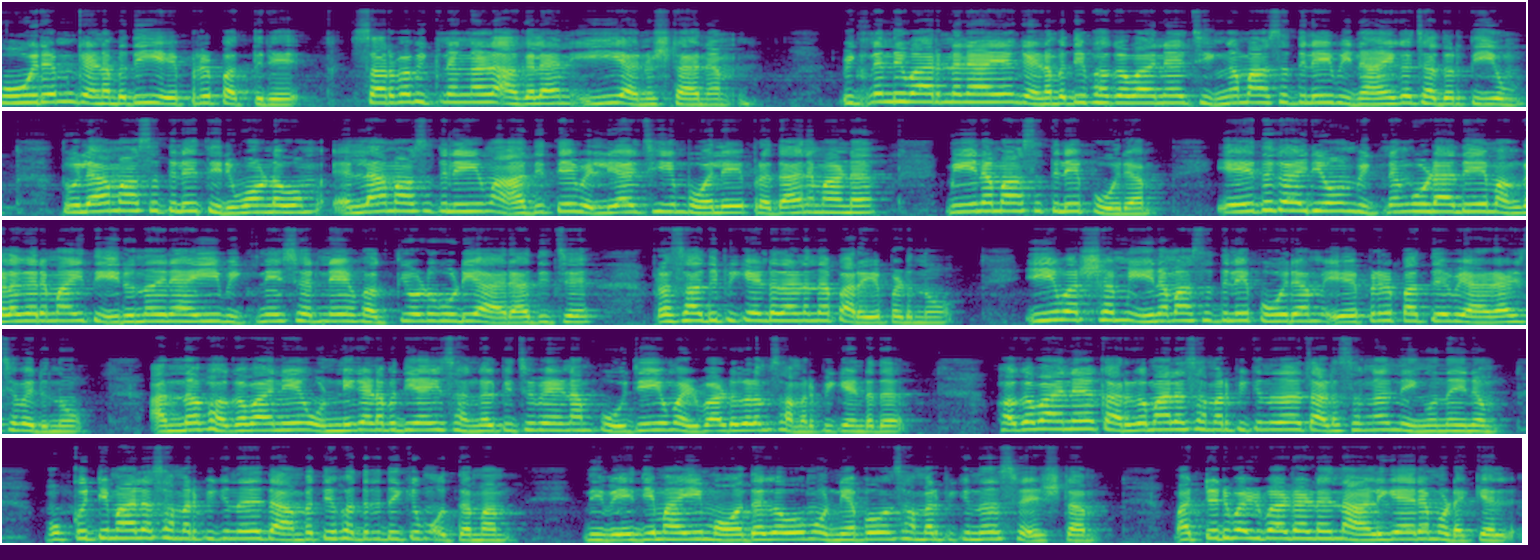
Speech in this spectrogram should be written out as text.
Pooram Ganapathi April പത്തിന് സർവവിഘ്നങ്ങൾ അകലാൻ ഈ അനുഷ്ഠാനം. വിഘ്നനിവാരണനായ ഗണപതി ഭഗവാന് ചിങ്ങമാസത്തിലെ വിനായക ചതുർത്ഥിയും തുലാമാസത്തിലെ തിരുവോണവും എല്ലാ മാസത്തിലെയും ആദ്യത്തെ വെള്ളിയാഴ്ചയും പോലെ പ്രധാനമാണ് മീനമാസത്തിലെ പൂരം. ഏത് കാര്യവും വിഘ്നം കൂടാതെ മംഗളകരമായി തീരുന്നതിനായി വിഘ്നേശ്വരനെ ഭക്തിയോടുകൂടി ആരാധിച്ച് പ്രസാദിപ്പിക്കേണ്ടതാണെന്ന് പറയപ്പെടുന്നു. ഈ വർഷം മീനമാസത്തിലെ പൂരം ഏപ്രിൽ പത്ത് വ്യാഴാഴ്ച വരുന്നു. അന്ന് ഭഗവാനെ ഉണ്ണിഗണപതിയായി സങ്കല്പിച്ചു വേണം പൂജയും വഴിപാടുകളും സമർപ്പിക്കേണ്ടത്. ഭഗവാന് കറുകമാല സമർപ്പിക്കുന്നത് തടസ്സങ്ങൾ നീങ്ങുന്നതിനും മുക്കുറ്റിമാല സമർപ്പിക്കുന്നത് ദാമ്പത്യ ഭദ്രതയ്ക്കും ഉത്തമം. നിവേദ്യമായി മോദകവും ഉണ്ണിയപ്പവും സമർപ്പിക്കുന്നത് ശ്രേഷ്ഠം. മറ്റൊരു വഴിപാടാണ് നാളികേരം ഉടയ്ക്കൽ.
